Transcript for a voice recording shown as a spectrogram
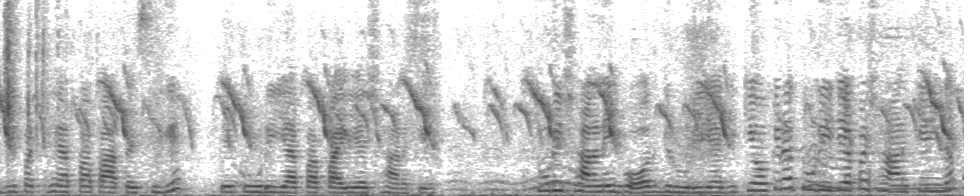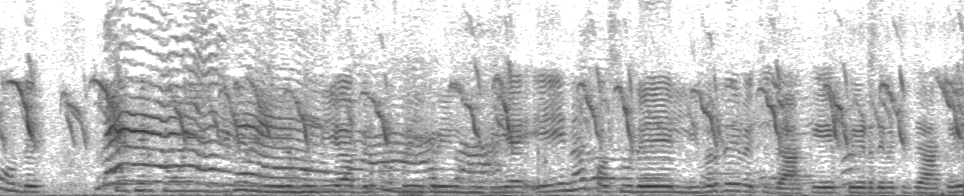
ਜੀ ਪੱਠੇ ਆਪਾਂ ਪਾਤੇ ਸੀਗੇ ਤੇ ਕੂੜੀ ਆਪਾਂ ਪਾਈ ਆ ਛਾਣ ਕੇ। ਤੂੜੀ ਛਾਣਨੀ ਬਹੁਤ ਜ਼ਰੂਰੀ ਹੈ ਜੀ, ਕਿਉਂਕਿ ਨਾ ਤੂੜੀ ਜੇ ਆਪਾਂ ਛਾਣ ਕੇ ਨਹੀਂ ਨਾ ਪਾਉਂਦੇ, ਤੇ ਫਿਰ ਤੂੜੀ ਦੀ ਜਿਹੜੀ ਰੀਨ ਹੁੰਦੀ ਆ, ਬਿਲਕੁਲ ਬਰੀਕ ਰੀਨ ਹੁੰਦੀ ਹੈ, ਇਹ ਨਾ ਪਸ਼ੂ ਦੇ ਲੀਵਰ ਦੇ ਵਿੱਚ ਜਾ ਕੇ, ਪੇਟ ਦੇ ਵਿੱਚ ਜਾ ਕੇ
